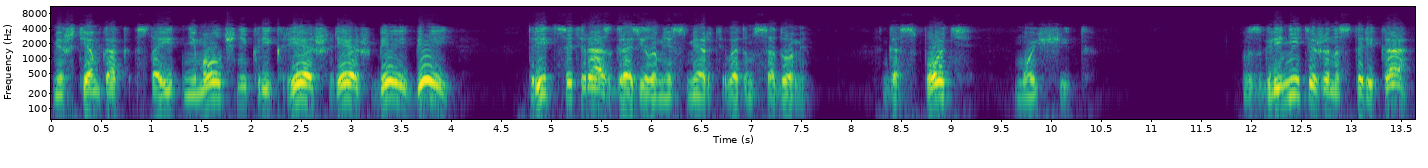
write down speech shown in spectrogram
меж тем, как стоит немолчный крик «Режь! Режь! Бей! Бей!» Тридцать раз грозила мне смерть в этом Содоме. Господь — мой щит. Взгляните же на старика,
